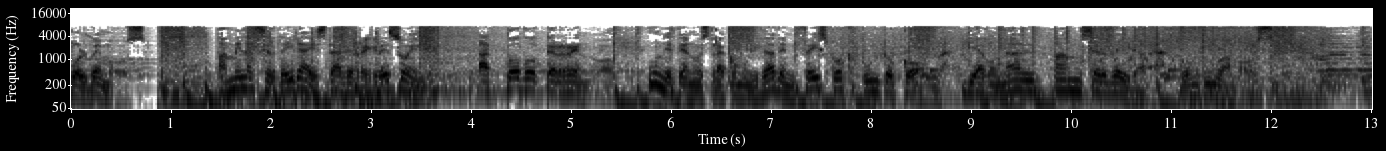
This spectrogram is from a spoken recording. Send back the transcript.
Volvemos. Pamela Cerdeira está de regreso en A Todo Terreno. Únete a nuestra comunidad en facebook.com, diagonal Pam Cerdeira. Continuamos.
